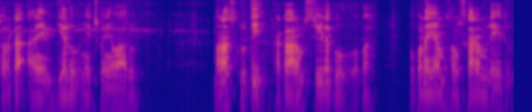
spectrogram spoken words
త్వరక అనే విద్యలు నేర్చుకునేవారు. మనస్కృతి ప్రకారం స్త్రీలకు ఉప ఉపనయం సంస్కారం లేదు.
